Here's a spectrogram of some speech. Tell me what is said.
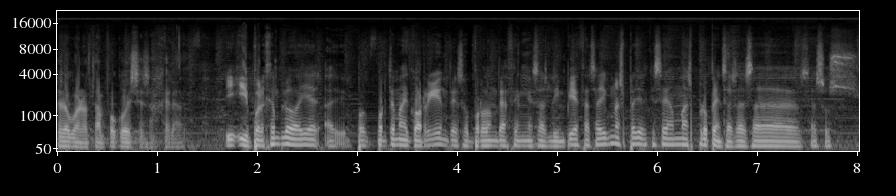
pero bueno, tampoco es exagerado. Y, y, por ejemplo, hay- hay- por, por tema de corrientes o por donde hacen esas limpiezas, hay unas playas que sean más propensas a, esas, a esos,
